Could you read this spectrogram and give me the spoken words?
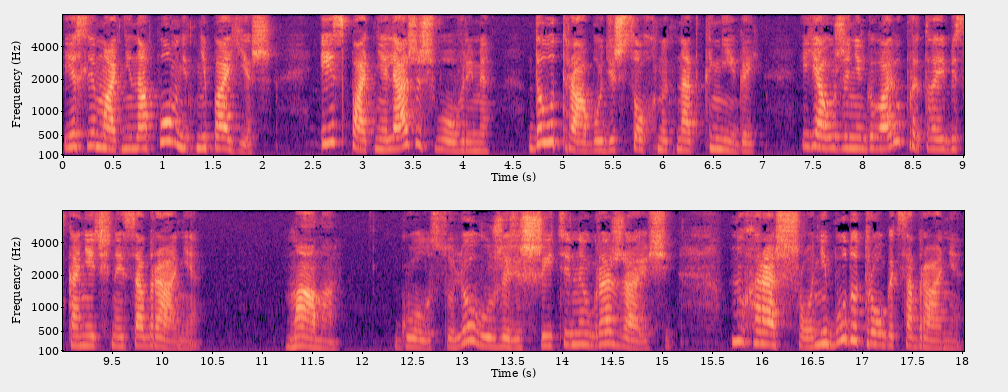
если мать не напомнит, не поешь. И спать не ляжешь вовремя. До утра будешь сохнуть над книгой. Я уже не говорю про твои бесконечные собрания. «Мама!» Голос у Лёвы уже решительный, угрожающий. «Ну хорошо, не буду трогать собрания.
